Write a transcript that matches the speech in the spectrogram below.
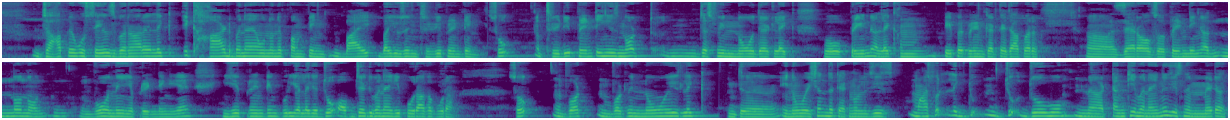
जहाँ पे वो सेल्स बना रहे हैं लाइक एक हार्ट बनाया उन्होंने pumping by by using three D printing so three D printing is not just we know that like वो प्रिंट लाइक हम पेपर प्रिंट करते हैं जहाँ पर जेरोक्स और प्रिंटिंग नो नो वो नहीं है प्रिंटिंग ये ये प्रिंटिंग पूरी अलग है, जो ऑब्जेक्ट बनाएगी पूरा का पूरा. So what what we know is like the innovation the technologies mass पर लाइक जो जो जो वो टंकी बनाई ना जिसने metal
